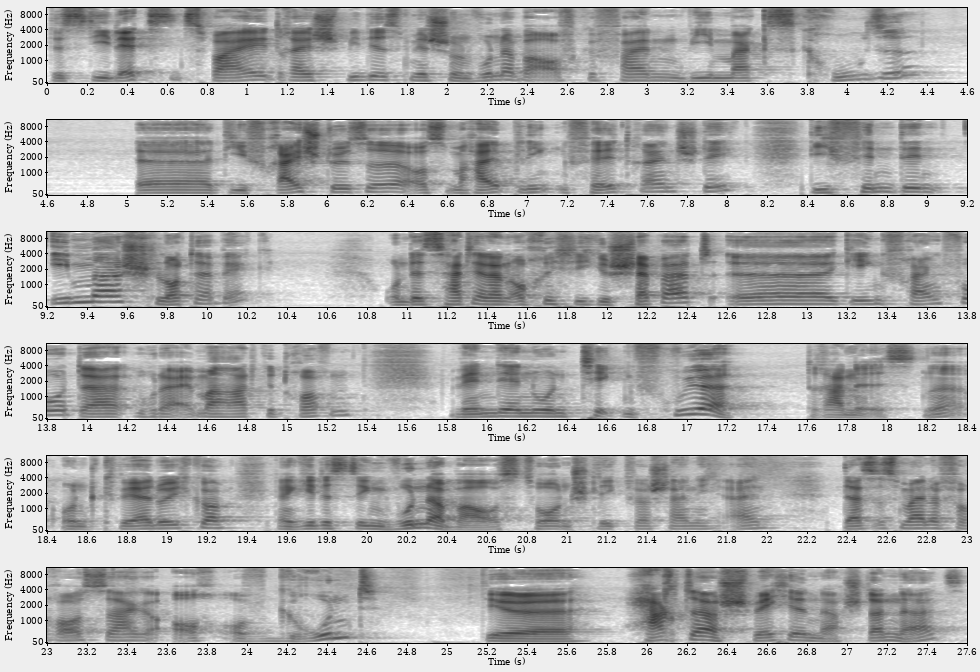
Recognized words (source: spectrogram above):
das die letzten zwei, drei Spiele ist mir schon wunderbar aufgefallen, wie Max Kruse äh, die Freistöße aus dem halblinken Feld reinschlägt. Die finden immer Schlotterbeck. Und es hat ja dann auch richtig gescheppert äh, gegen Frankfurt. Da wurde er einmal hart getroffen. Wenn der nur einen Ticken früher dran ist ne, und quer durchkommt, dann geht das Ding wunderbar aufs Tor und schlägt wahrscheinlich ein. Das ist meine Voraussage, auch aufgrund der härter Schwäche nach Standards.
